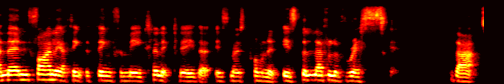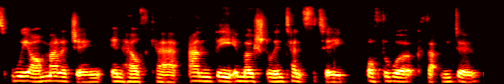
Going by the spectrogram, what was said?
and then finally i think the thing for me clinically that is most prominent is the level of risk that we are managing in healthcare and the emotional intensity of the work that we do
